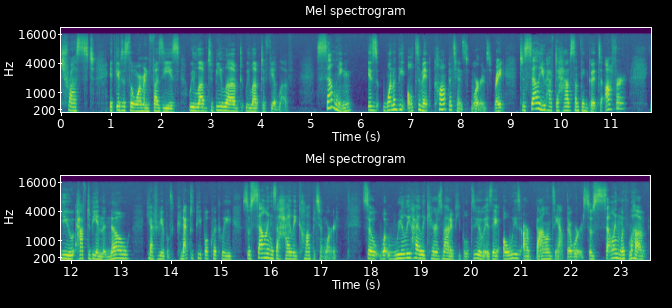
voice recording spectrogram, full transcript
trust, it gives us the warm and fuzzies. We love to be loved, we love to feel love. Selling is one of the ultimate competence words, right? To sell, you have to have something good to offer, you have to be in the know, you have to be able to connect with people quickly. So, selling is a highly competent word. So, what really highly charismatic people do is they always are balancing out their words. So, selling with love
